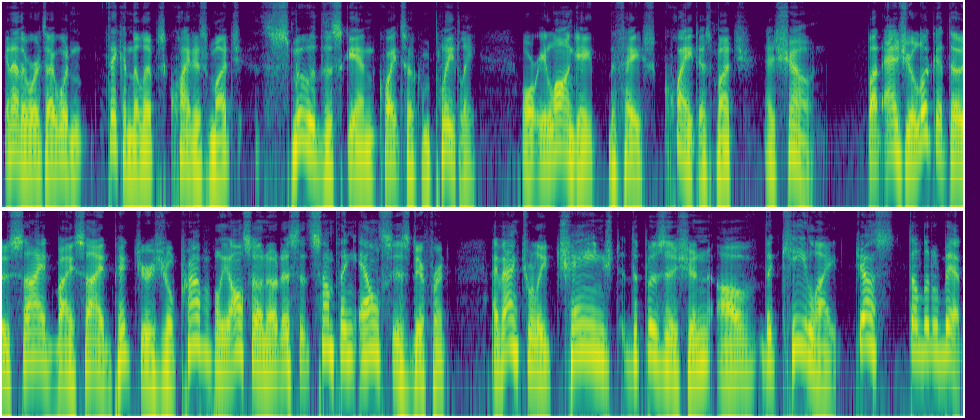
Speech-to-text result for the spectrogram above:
In other words, I wouldn't thicken the lips quite as much, smooth the skin quite so completely, or elongate the face quite as much as shown. But as you look at those side by side pictures, you'll probably also notice that something else is different. I've actually changed the position of the key light just a little bit.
